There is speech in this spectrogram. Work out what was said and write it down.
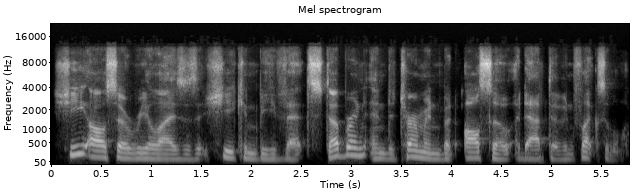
she also realizes that she can be that stubborn and determined, but also adaptive and flexible.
